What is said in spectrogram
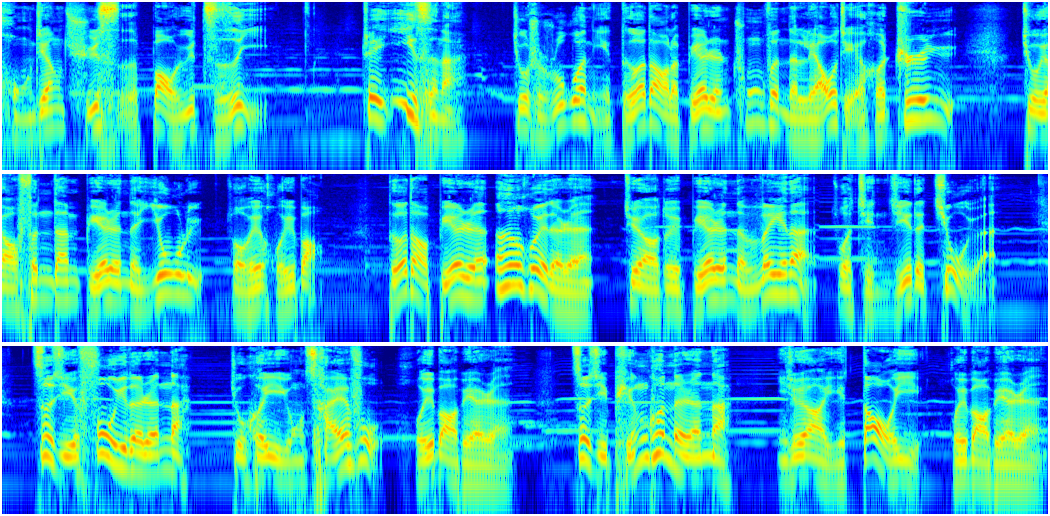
恐将取死报于子矣。这意思呢，就是如果你得到了别人充分的了解和知遇，就要分担别人的忧虑作为回报；得到别人恩惠的人，就要对别人的危难做紧急的救援。自己富裕的人呢，就可以用财富回报别人；自己贫困的人呢，你就要以道义回报别人。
